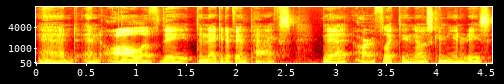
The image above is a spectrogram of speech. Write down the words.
and and all of the the negative impacts that are afflicting those communities,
